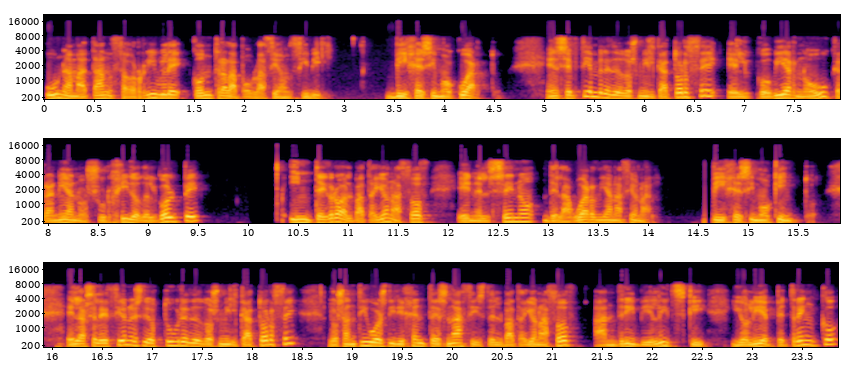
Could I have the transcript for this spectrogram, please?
una matanza horrible contra la población civil. Vigésimo cuarto. En septiembre de 2014, el gobierno ucraniano surgido del golpe integró al batallón Azov en el seno de la Guardia Nacional. Vigésimo quinto. En las elecciones de octubre de 2014, los antiguos dirigentes nazis del batallón Azov, Andriy Bielitsky y Olie Petrenko,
